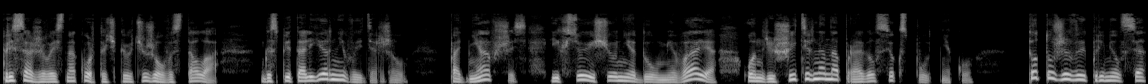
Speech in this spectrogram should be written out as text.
присаживаясь на корточке у чужого стола, госпитальер не выдержал. Поднявшись и все еще недоумевая, он решительно направился к спутнику. Тот уже выпрямился,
